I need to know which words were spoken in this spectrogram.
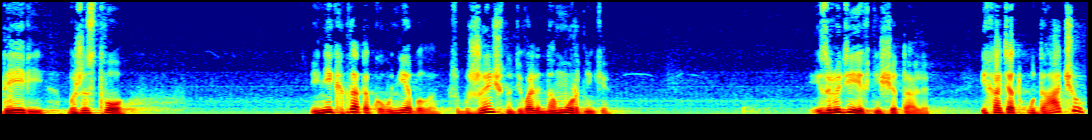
«деви», «божество» И никогда такого не было, чтобы женщины одевали намордники. Из людей их не считали. И хотят удачу,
